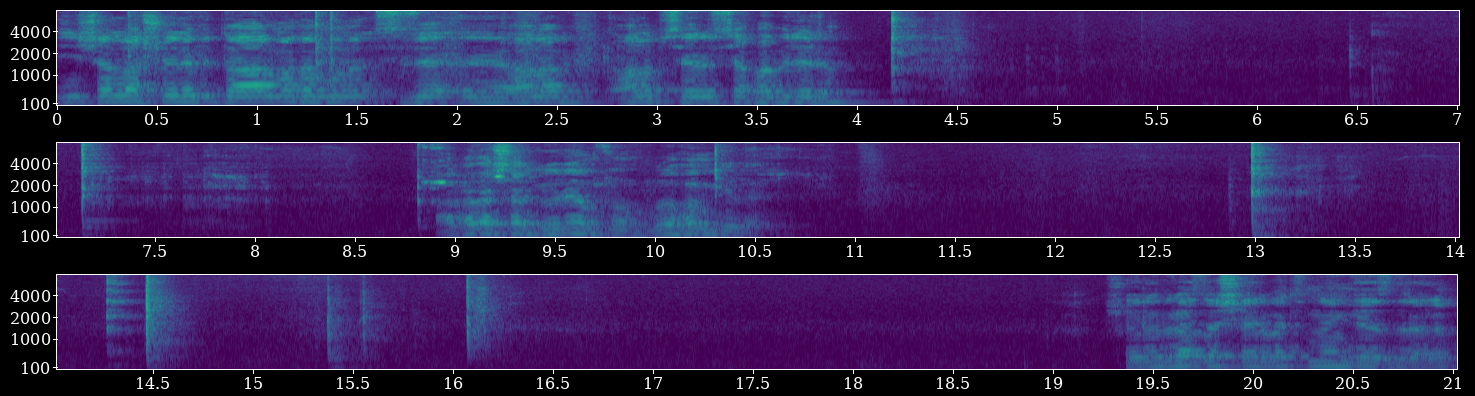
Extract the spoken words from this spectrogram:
İnşallah şöyle bir dağılmadan bunu size e, alıp, alıp servis yapabilirim. Arkadaşlar görüyor musunuz? Lokum gibi. Şöyle biraz da şerbetinden gezdirelim.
